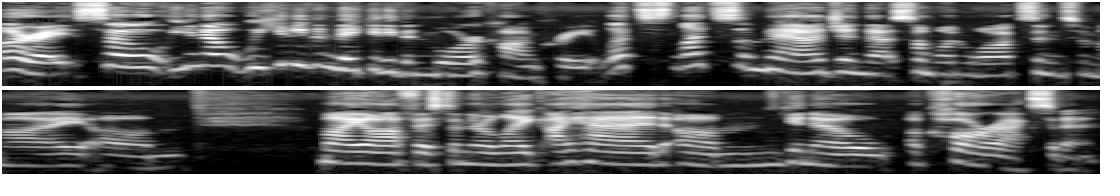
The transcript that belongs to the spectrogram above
all right so you know we can even make it even more concrete let's let's imagine that someone walks into my um my office and they're like i had um you know a car accident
